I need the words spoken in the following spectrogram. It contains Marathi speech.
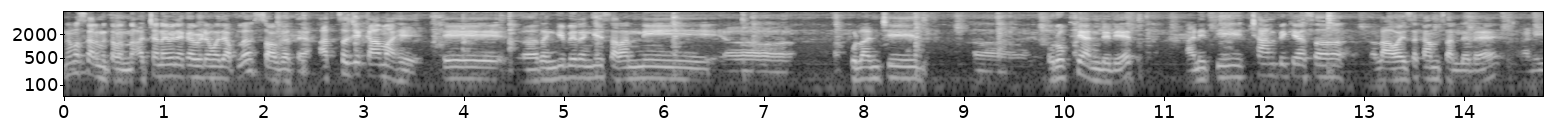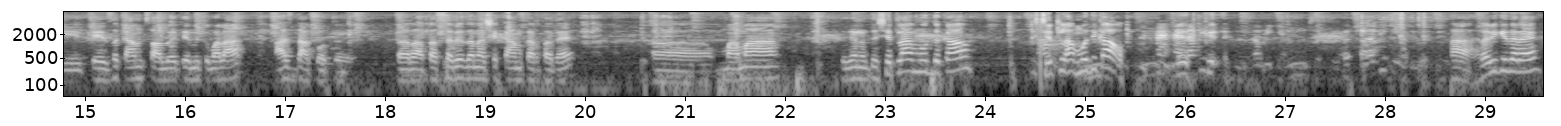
नमस्कार मित्रांनो आजच्या नवीन एका व्हिडिओमध्ये आपलं स्वागत आहे. आजचं जे काम आहे ते रंगीबेरंगी सरांनी फुलांची रोपटे आणलेली आहेत. आणि ती छानपैकी असं लावायचं काम चाललेलं आहे. आणि ते जे काम चालू आहे ते मी तुम्हाला आज दाखवतो आहे तर आता सर्वजण असे काम करतात आहे. मामा त्याच्यानंतर शीतला मुदकाव शीतला मुदकाव हाँ? रवि किधर है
